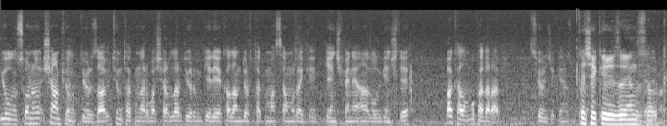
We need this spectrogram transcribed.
yolun sonu şampiyonluk diyoruz abi. Tüm takımlara başarılar diyorum. Geriye kalan 4 takıma Samura, Gençmen'e, Anadolu Gençliğe. Bakalım bu kadar abi. Söyleyecekleriniz. Teşekkür ederiz. Ayağınıza sağlık.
